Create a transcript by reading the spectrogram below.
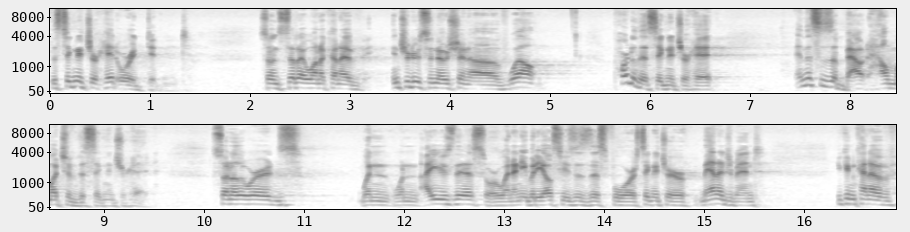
the signature hit or it didn't. So instead I want to kind of introduce a notion of, well, part of the signature hit, and this is about how much of the signature hit. So in other words, when, when I use this or when anybody else uses this for signature management, you can kind of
